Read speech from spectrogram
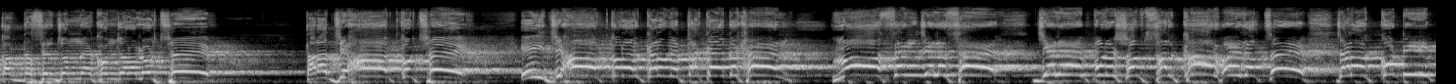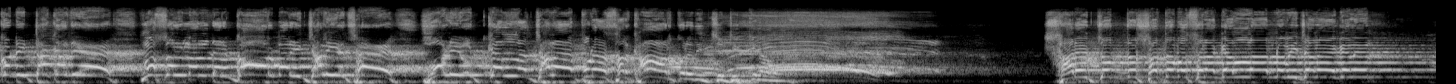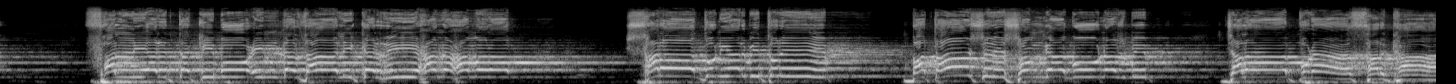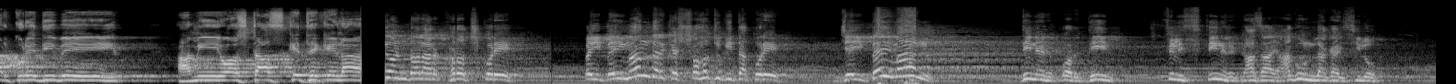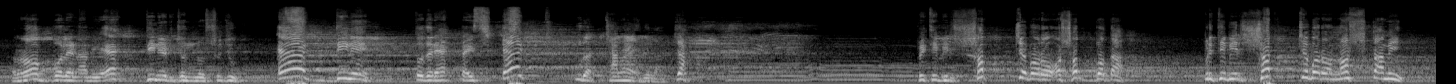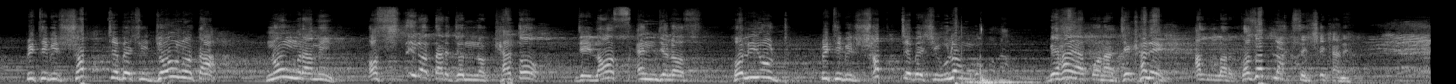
মুকাদ্দাসের জন্য এখন যারা লড়ছে, তারা জেহাদ করছে। এই জেহাদ করার কারণে তাকায় দেখেন, লস অ্যাঞ্জেলেসে জেলে পুরো সব সরকার হয়ে যাচ্ছে। যারা কোটি কোটি টাকা দিয়ে মুসলমানদের ঘর বাড়ি জ্বালিয়েছে, হলিউডকে আল্লাহ জ্বালায় পুরো সরকার করে দিচ্ছে, ঠিক কিনা সাড়ে চোদ্দ শত বছর আগে আল্লাহ নবী জানায় গেলেন ফাল্লিয়ার তাকিবু ইন্দা রিহান হামারা। সারা দুনিয়ার ভিতরে বাতাসের সঙ্গে আগুন আসবে। জ্বালা পোড়া সারখার করে দিবে। আমি এই আজকে থেকে না ডলার খরচ করে ওই বেঈমানদেরকে সহযোগিতা করে যেই বেঈমান দিনের পর দিন ফিলিস্তিনের গাজায় আগুন লাগাইছিল। রব বলেন, আমি একদিনের জন্য সুযোগ, একদিনে তোদের একটা স্টেট পুরা চালায় দিলাম। যা। পৃথিবীর সবচেয়ে বড় অসভ্যতা, পৃথিবীর সবচেয়ে বড় নষ্টামি, পৃথিবীর সবচেয়ে বেশি যৌনতা, নোংরামি অস্থিরতার জন্য খ্যাত যে লস অ্যাঞ্জেলস, হলিউড, পৃথিবীর সবচেয়ে বেশি উলঙ্গপনা, বেহায়াপনা যেখানে আল্লাহর গজব লাগছে সেখানে।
